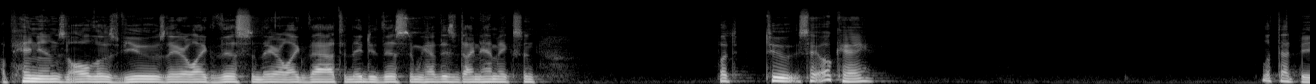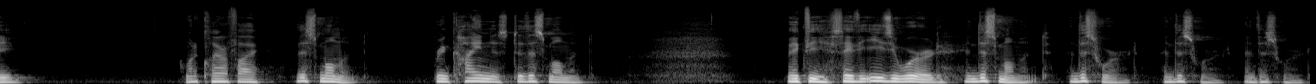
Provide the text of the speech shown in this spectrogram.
opinions and all those views. They are like this and they are like that, and they do this, and we have these dynamics. And but to say, okay, let that be. I want to clarify this moment, bring kindness to this moment. Make the, say the easy word in this moment, and this word, and this word, and this word.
